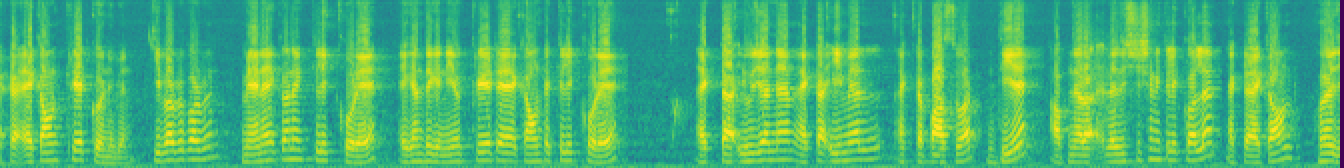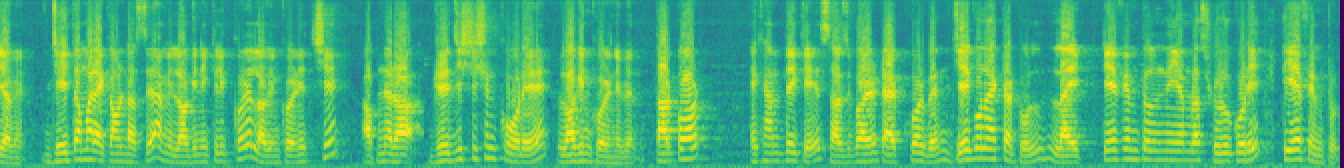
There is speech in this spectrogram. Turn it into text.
একটা অ্যাকাউন্ট ক্রিয়েট করে নেবেন। কীভাবে করবেন? ম্যান আইকনে ক্লিক করে এখান থেকে নিউ ক্রিয়েট অ্যাকাউন্টে ক্লিক করে একটা ইউজার নেম একটা ইমেল একটা পাসওয়ার্ড দিয়ে আপনারা রেজিস্ট্রেশনে ক্লিক করলে একটা অ্যাকাউন্ট হয়ে যাবে। যেহেতু আমার অ্যাকাউন্ট আছে, আমি লগ ইনে ক্লিক করে লগ ইন করে নিচ্ছি। আপনারা রেজিস্ট্রেশন করে লগ ইন করে নেবেন। তারপর এখান থেকে সার্চ বারে টাইপ করবেন যে কোনো একটা টুল লাইক টিএফএম টুল নিয়ে আমরা শুরু করি টিএফএম টুল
